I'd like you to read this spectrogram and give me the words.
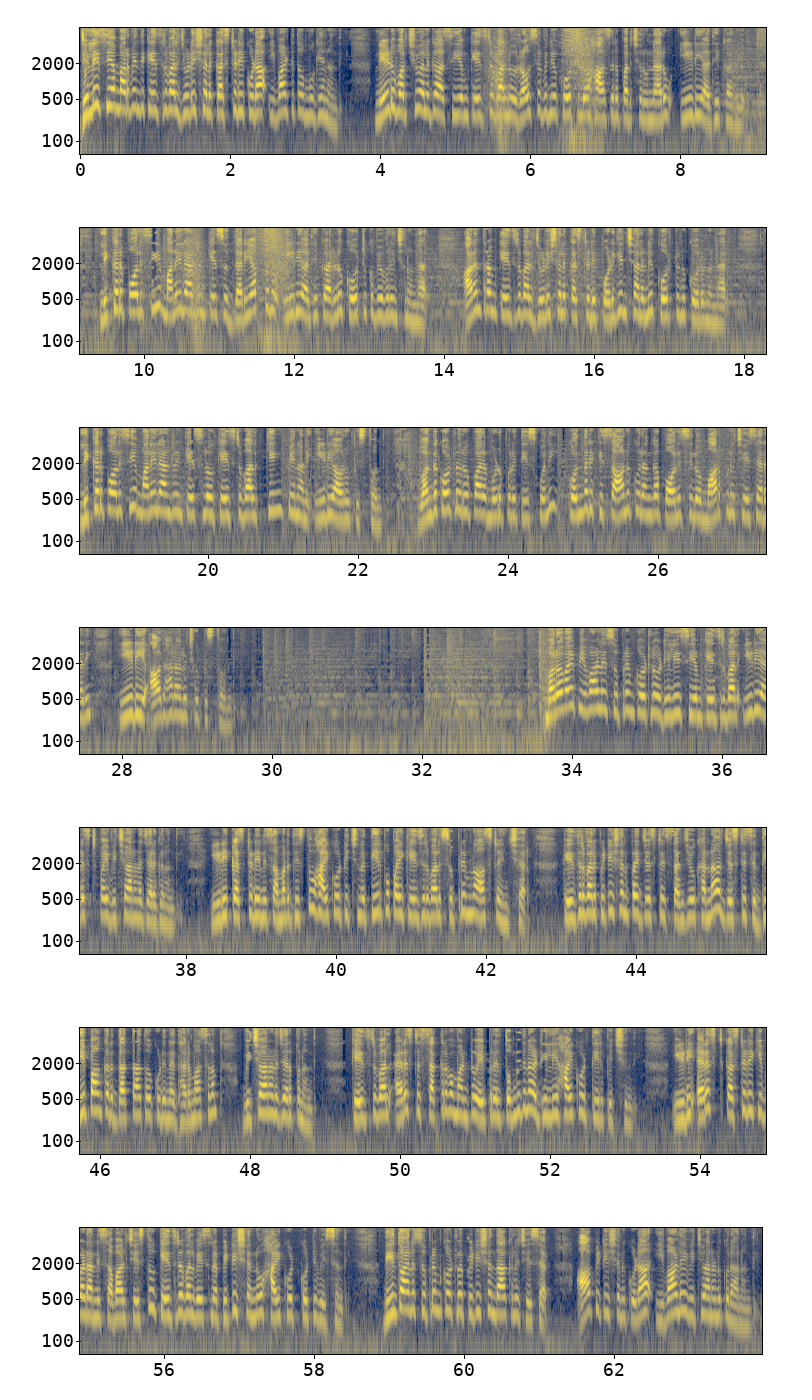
Delhi CM Arvind Kejriwal judicial custody కూడా ఇవాటితో ముగియనుంది. నేడు వర్చువల్గా సీఎం కేజ్రీవాల్ను రౌస్ ఎవెన్యూ కోర్టులో హాజరుపరచనున్నారు ఈడీ అధికారులు. Liquor policy money laundering case దర్యాప్తును ఈడీ అధికారులు కోర్టుకు వివరించనున్నారు. అనంతరం కేజ్రీవాల్ జ్యుడిషియల్ కస్టడీ పొడిగించాలని కోర్టును కోరనున్నారు. లిక్కర్ పాలసీ మనీ లాండరింగ్ కేసులో కేజ్రీవాల్ కింగ్ పిన్ అని ఈడీ ఆరోపిస్తోంది. వంద కోట్ల రూపాయల ముడుపులు తీసుకుని కొందరికి సానుకూలంగా పాలసీలో మార్పులు చేశారని ఈడీ ఆధారాలు చూపిస్తోంది. మరోవైపు ఇవాళ సుప్రీంకోర్టులో ఢిల్లీ సీఎం కేజ్రీవాల్ ఈడీ అరెస్టుపై విచారణ జరగనుంది. ఈడీ కస్టడీని సమర్థిస్తూ హైకోర్టు ఇచ్చిన తీర్పుపై కేజ్రీవాల్ సుప్రీంను ఆశ్రయించారు. కేజ్రీవాల్ పిటిషన్పై జస్టిస్ సంజీవ్ ఖన్నా జస్టిస్ దీపాంకర్ దత్తాతో కూడిన ధర్మాసనం విచారణ జరపనుంది. కేజ్రీవాల్ అరెస్ట్ సక్రమం అంటూ ఏప్రిల్ తొమ్మిదిన ఢిల్లీ హైకోర్టు తీర్పిచ్చింది. ఈడీ అరెస్ట్ కస్టడీకి ఇవ్వడాన్ని సవాల్ చేస్తూ కేజ్రీవాల్ వేసిన పిటిషన్ను హైకోర్టు కొట్టివేసింది. దీంతో ఆయన సుప్రీంకోర్టులో పిటిషన్ దాఖలు చేశారు. ఆ పిటిషన్ కూడా ఇవాళే విచారణకు రానుంది.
